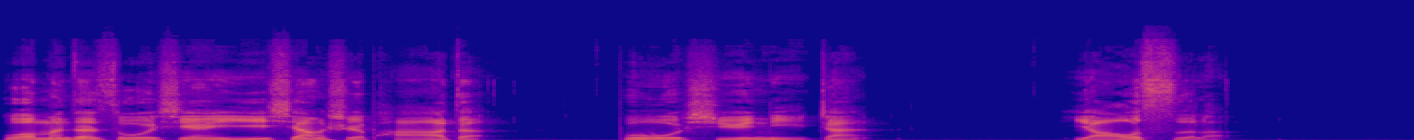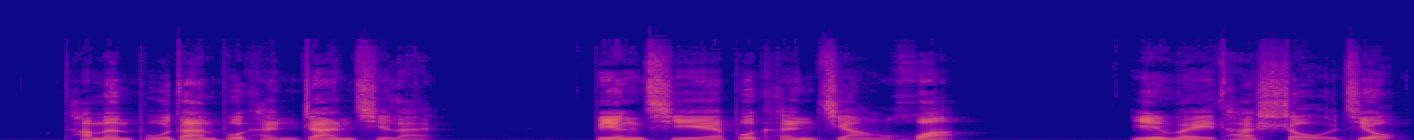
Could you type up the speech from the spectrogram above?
我们的祖先一向是爬的。”不许你站，咬死了。他们不但不肯站起来，并且不肯讲话，因为他守旧。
